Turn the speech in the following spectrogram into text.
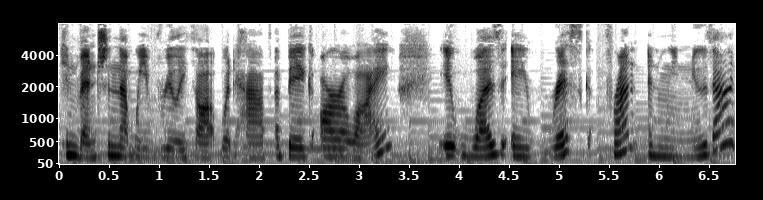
convention that we really thought would have a big ROI. It was a risk front, and we knew that.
